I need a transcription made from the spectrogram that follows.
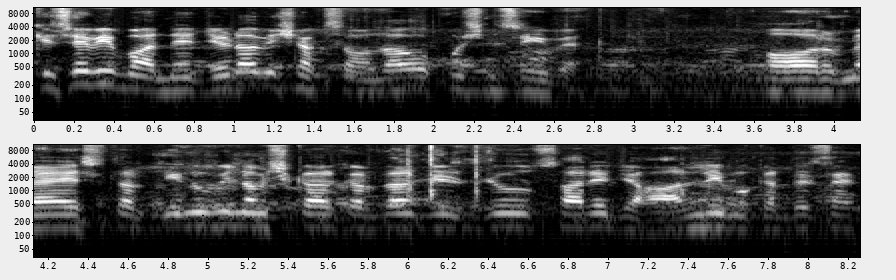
ਕਿਸੇ ਵੀ ਬਹਾਨੇ ਜਿਹੜਾ ਵੀ ਸ਼ਖਸ ਆਉਂਦਾ, ਉਹ ਖੁਸ਼ ਨਸੀਬ ਹੈ। ਔਰ ਮੈਂ ਇਸ ਧਰਤੀ ਨੂੰ ਵੀ ਨਮਸਕਾਰ ਕਰਦਾ, ਜਿਸ ਜੋ ਸਾਰੇ ਜਹਾਨ ਲਈ ਮੁਕੱਦਸ ਹੈ।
